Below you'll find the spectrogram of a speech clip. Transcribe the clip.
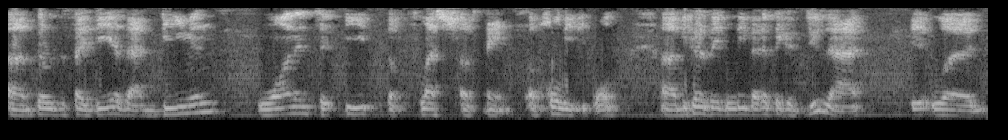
uh, there was this idea that demons wanted to eat the flesh of saints, of holy people, uh, because they believed that if they could do that, it would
